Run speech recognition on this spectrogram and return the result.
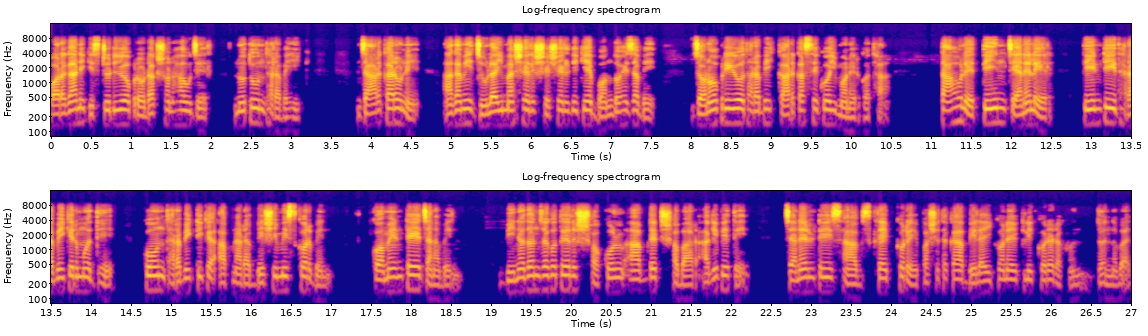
অর্গানিক স্টুডিও প্রোডাকশন হাউজের নতুন ধারাবাহিক। যার কারণে আগামী জুলাই মাসের শেষের দিকে বন্ধ হয়ে যাবে জনপ্রিয় ধারাবাহিক কার কাছে কই মনের কথা। তাহলে তিন চ্যানেলের তিনটি ধারাবাহিকের মধ্যে কোন ধারাবাহিকটিকে আপনারা বেশি মিস করবেন? কমেন্টে জানাবেন। বিনোদন জগতের সকল আপডেট সবার আগে পেতে চ্যানেলটি সাবস্ক্রাইব করে পাশে থাকা বেলাইকনে ক্লিক করে রাখুন। ধন্যবাদ।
